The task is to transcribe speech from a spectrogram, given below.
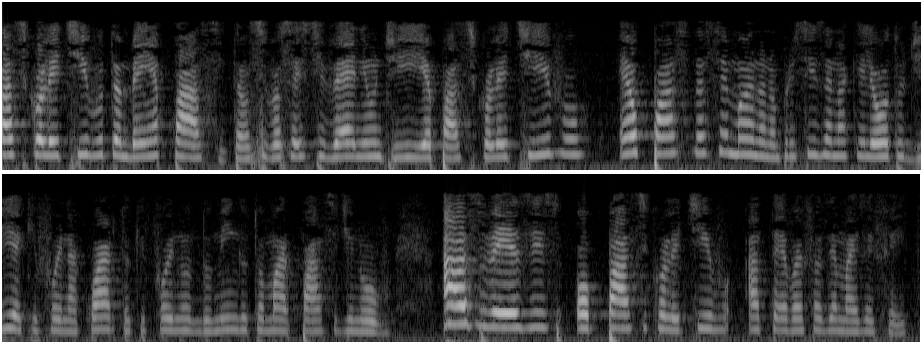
Passe coletivo também é passe. Então, se vocês tiverem um dia passe coletivo, é o passe da semana. Não precisa naquele outro dia que foi na quarta, que foi no domingo, tomar passe de novo. Às vezes, o passe coletivo até vai fazer mais efeito.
